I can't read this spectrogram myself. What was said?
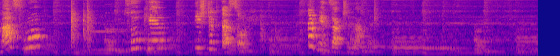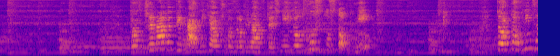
masło, cukier i szczypta soli. Tak więc zaczynamy. Rozgrzewamy piekarnik, ja już to zrobiłam wcześniej, do 200 stopni. Tortownicę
